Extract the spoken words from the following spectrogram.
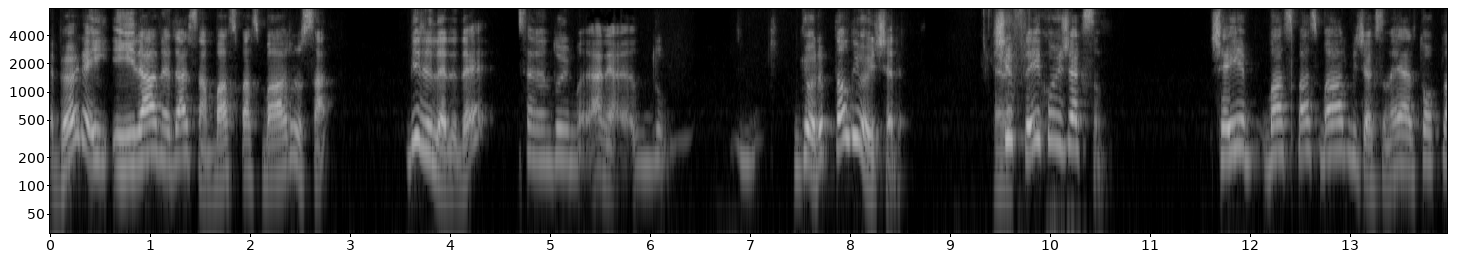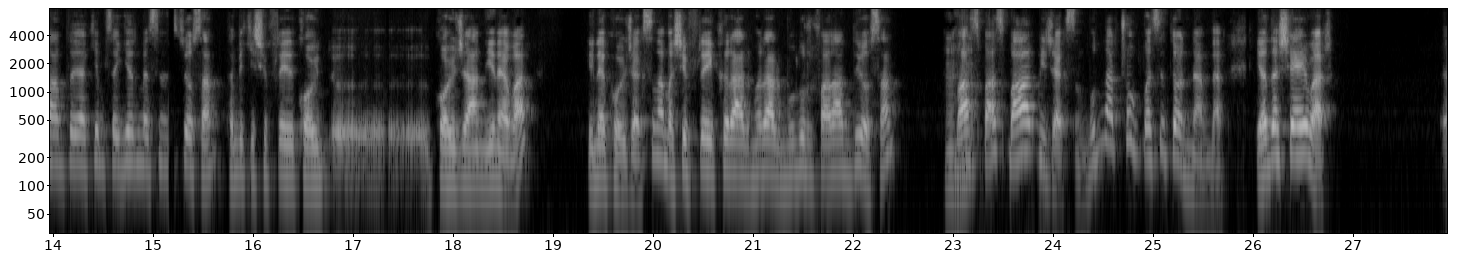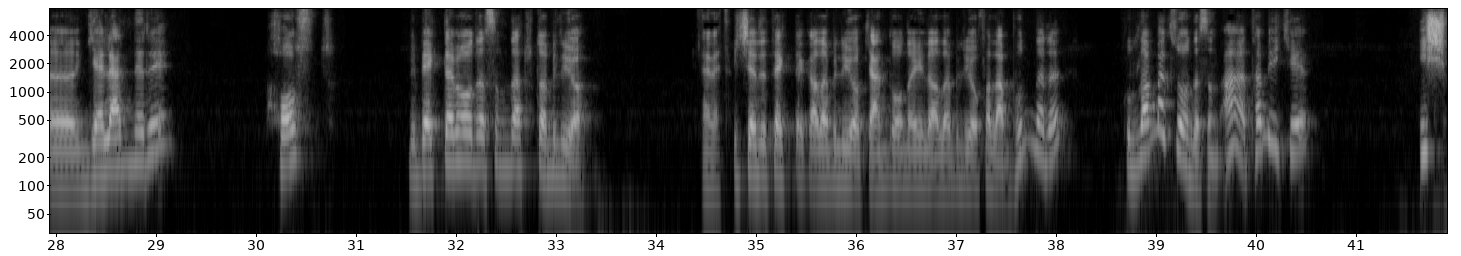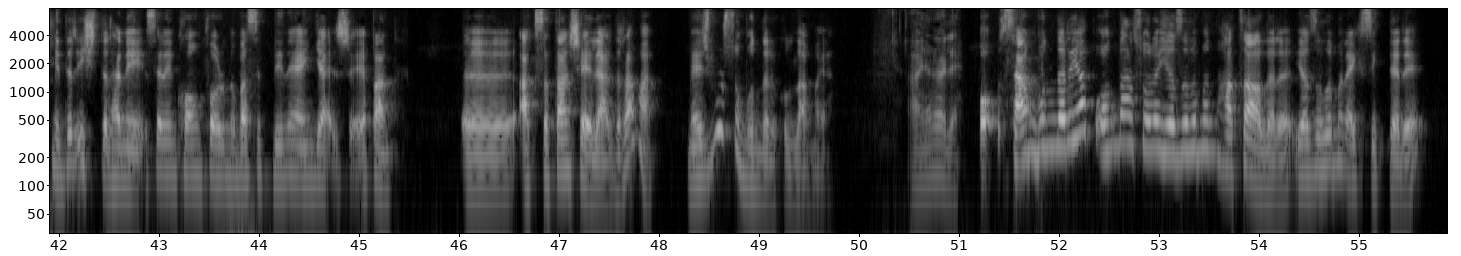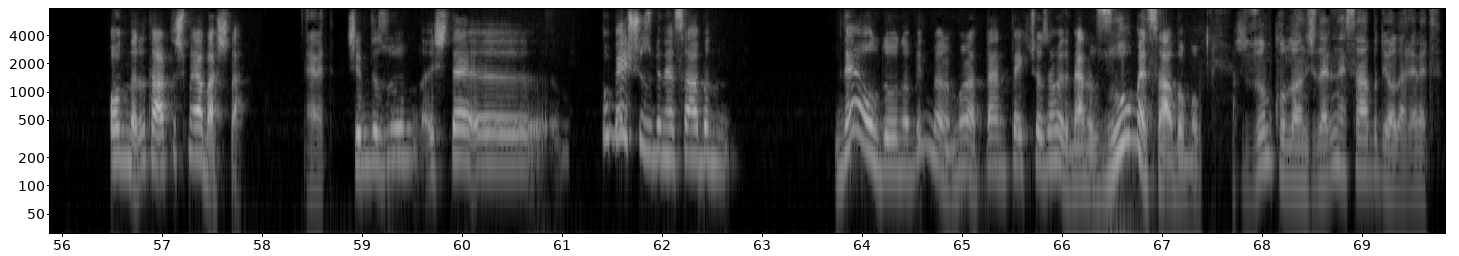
E böyle ilan edersen, bas bas bağırırsan birileri de senin duyma yani du, görüp dalıyor içeri. Evet. Şifreyi koyacaksın. Şeyi bas bas bağırmayacaksın. Eğer toplantıya kimse girmesin istiyorsan tabii ki şifreyi koy, e, koyacağın yine var. Yine koyacaksın ama şifreyi kırar mırar bulur falan diyorsan Hı-hı. bas bas bağırmayacaksın. Bunlar çok basit önlemler. Ya da şey var. E, gelenleri host bir bekleme odasında tutabiliyor. Evet. İçeri tek tek alabiliyor, kendi onayıyla alabiliyor falan. Bunları kullanmak zorundasın. Aa tabii ki iş midir? İştir. Hani senin konforunu, basitliğini engel şey yapan, e, aksatan şeylerdir ama mecbursun bunları kullanmaya. Aynen öyle. O, sen bunları yap, ondan sonra yazılımın hataları, yazılımın eksikleri, onları tartışmaya başla. Evet. Şimdi Zoom işte e, bu 500 bin hesabın ne olduğunu bilmiyorum Murat. Ben pek çözemedim. Yani Zoom hesabı mı? Zoom kullanıcıların hesabı diyorlar. Evet.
